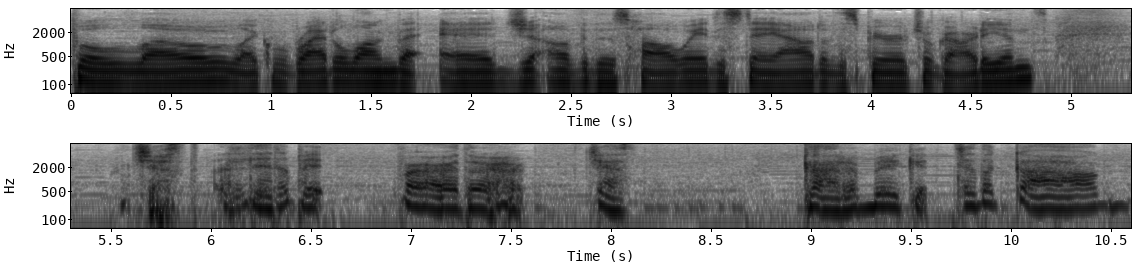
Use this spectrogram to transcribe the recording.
below, like right along the edge of this hallway to stay out of the spiritual guardians. Just a little bit further. Just gotta make it to the gong.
